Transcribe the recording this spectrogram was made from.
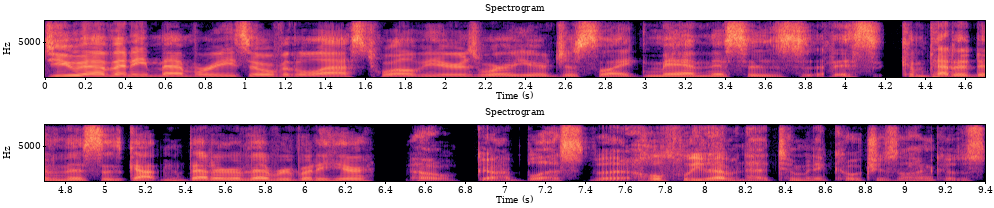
Do you have any memories over the last 12 years where you're just like, man, this is this competitiveness has gotten better of everybody here? Oh, God bless. But hopefully you haven't had too many coaches on because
